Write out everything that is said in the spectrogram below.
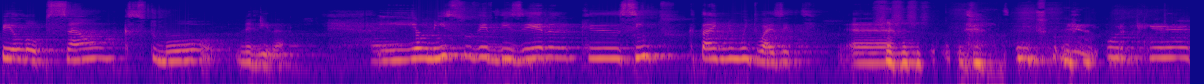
pela opção que se tomou na vida. E eu nisso devo dizer que sinto que tenho muito êxito porque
